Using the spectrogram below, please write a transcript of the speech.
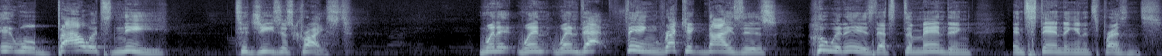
it will bow its knee to Jesus Christ. When, it, when, when that thing recognizes who it is that's demanding and standing in its presence.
